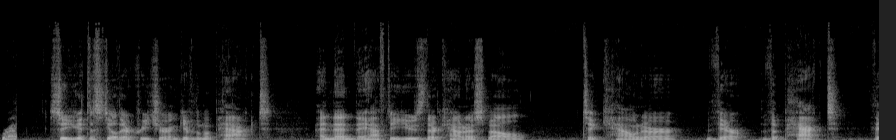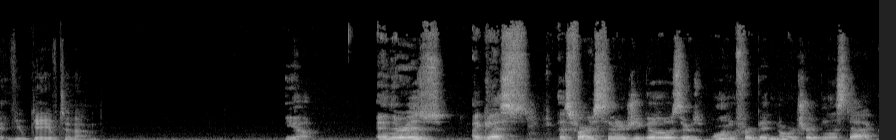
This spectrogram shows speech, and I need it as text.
Right. So you get to steal their creature and give them a pact, and then they have to use their counter spell to counter their the pact that you gave to them. yeah. And there is, I guess, as far as synergy goes, there's one Forbidden Orchard in this deck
